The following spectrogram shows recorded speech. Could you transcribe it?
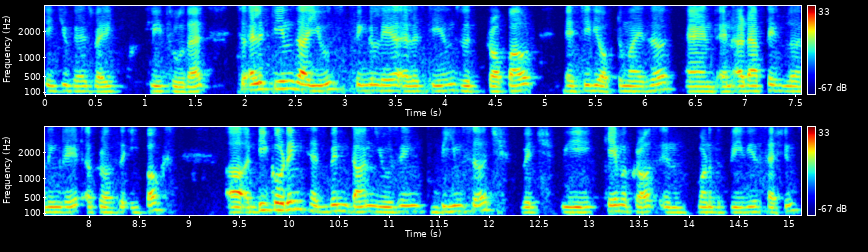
take you guys very quickly through that. So LSTMs are used, single layer LSTMs with dropout, SGD optimizer, and an adaptive learning rate across the epochs. Uh, decoding has been done using beam search, which we came across in one of the previous sessions.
